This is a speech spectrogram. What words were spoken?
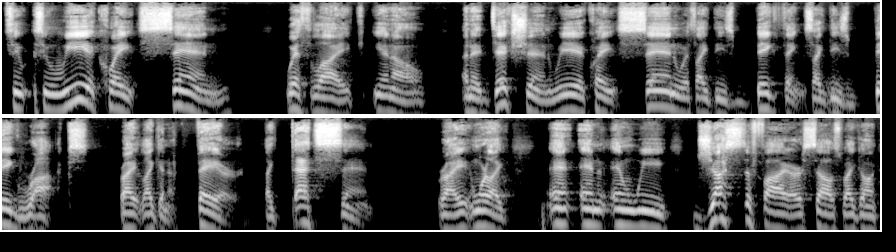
See, see, we equate sin with like, you know, an addiction, we equate sin with like these big things, like these big rocks, right? Like an affair, like that's sin, right? And we're like, and, and, and we justify ourselves by going,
